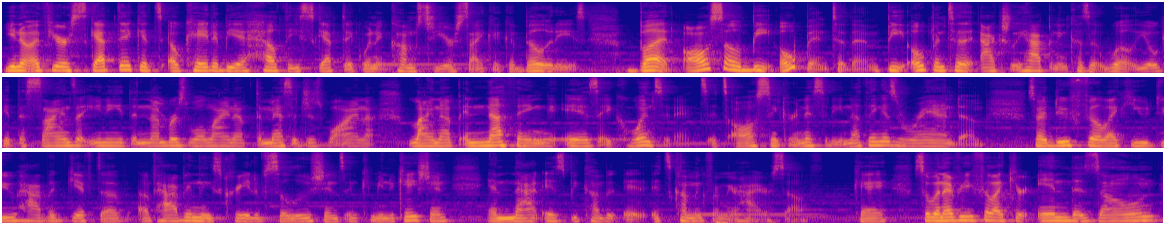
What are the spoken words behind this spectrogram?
you know if you're a skeptic it's okay to be a healthy skeptic when it comes to your psychic abilities but also be open to them. Be open to it actually happening because it will. You'll get the signs that you need the numbers will line up the messages will line up, line up and nothing is a coincidence. It's all synchronicity. Nothing is random. So i do feel like you do have a gift of of having these creative solutions and communication and that is become it's coming from your higher self Okay. So whenever you feel like you're in the zone,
